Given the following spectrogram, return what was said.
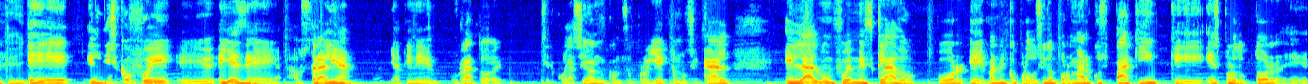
Okay. Eh, el disco fue, eh, ella es de Australia, ya tiene un rato en circulación con su proyecto musical. El álbum fue mezclado por, eh, más bien coproducido por Marcus Packing, que es productor eh,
